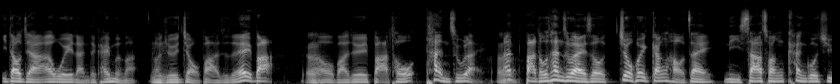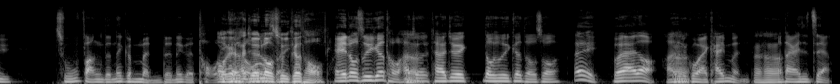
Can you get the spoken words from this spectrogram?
一到家啊，我也懒得开门嘛，然后就会叫我爸，就是哎、欸、爸。然后我爸就会把头探出来，那、嗯啊、把头探出来的时候，就会刚好在你纱窗看过去厨房的那个门的那个头，OK，他就会露出一颗头，哎，露出一颗头，他就他就会露出一颗头说，哎，回来了，他就过来开门，大概是这样。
